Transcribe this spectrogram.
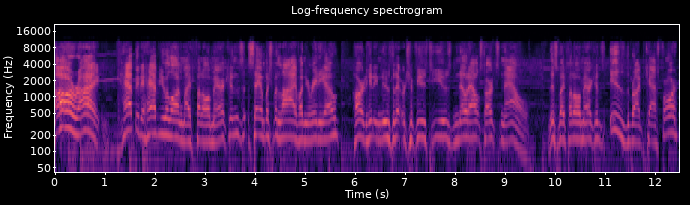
All right. Happy to have you along, my fellow Americans. Sam Bushman live on your radio. Hard hitting news the networks refuse to use. No doubt starts now. This, my fellow Americans, is the broadcast for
